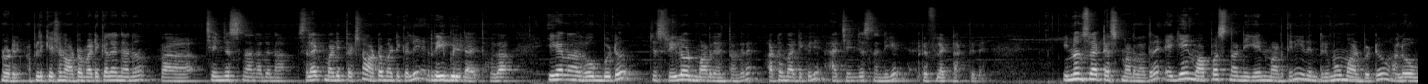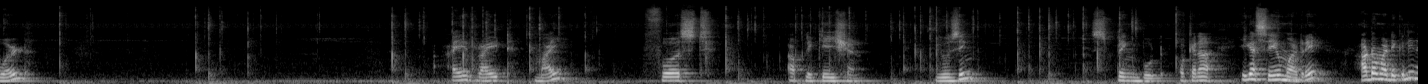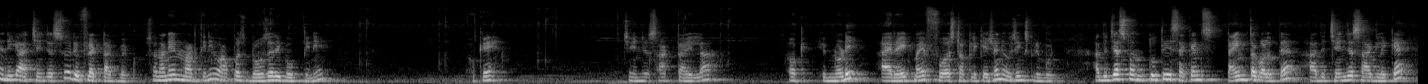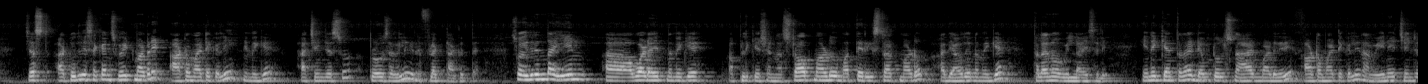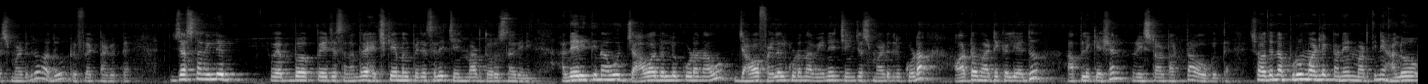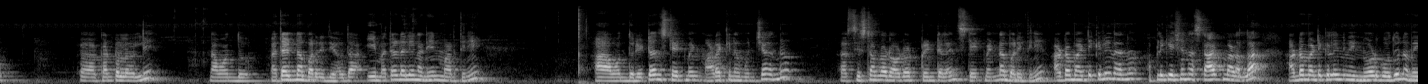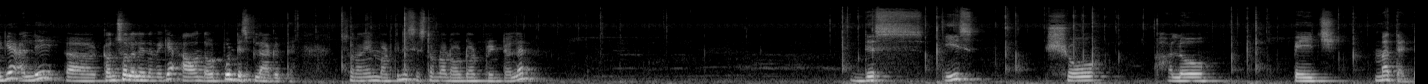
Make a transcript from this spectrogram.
ನೋಡಿರಿ ಅಪ್ಲಿಕೇಶನ್ ಆಟೋಮೆಟಿಕಲ್ಲೇ ನಾನು ಚೇಂಜಸ್ ನಾನು ಅದನ್ನು ಸೆಲೆಕ್ಟ್ ಮಾಡಿದ ತಕ್ಷಣ ಆಟೋಮೆಟಿಕಲಿ ರೀಬಿಲ್ಡ್ ಆಯಿತು, ಹೌದಾ? ಈಗ ನಾನು ಹೋಗ್ಬಿಟ್ಟು ಜಸ್ಟ್ ರೀಲೋಡ್ ಮಾಡಿದೆ ಅಂತಂದರೆ ಆಟೋಮ್ಯಾಟಿಕಲಿ ಆ ಚೇಂಜಸ್ ನನಗೆ ರಿಫ್ಲೆಕ್ಟ್ ಆಗ್ತಿದೆ. ಇನ್ನೊಂದು ಸಲ ಟೆಸ್ಟ್ ಮಾಡೋದಾದರೆ ಎಗೇನ್ ವಾಪಸ್ ನಾನು ಏನು ಮಾಡ್ತೀನಿ, ಇದನ್ನು ರಿಮೂವ್ ಮಾಡಿಬಿಟ್ಟು hello world I write my first application using Spring Boot ಓಕೆನಾ ಈಗ ಸೇವ್ ಮಾಡಿರಿ. ಆಟೋಮ್ಯಾಟಿಕಲಿ ನನಗೆ ಆ ಚೇಂಜಸ್ಸು ರಿಫ್ಲೆಕ್ಟ್ ಆಗಬೇಕು. ಸೊ ನಾನೇನು ಮಾಡ್ತೀನಿ, ವಾಪಸ್ ಬ್ರೌಸರಿಗೆ ಹೋಗ್ತೀನಿ. ಓಕೆ ಚೇಂಜಸ್ ಆಗ್ತಾ ಇಲ್ಲ. ಓಕೆ ಈಗ ನೋಡಿ I write my first application using Spring Boot ಅದು ಜಸ್ಟ್ ಒಂದು ಟು ತ್ರೀ ಸೆಕೆಂಡ್ಸ್ ಟೈಮ್ ತಗೊಳುತ್ತೆ. ಅದು ಚೇಂಜಸ್ ಆಗಲಿಕ್ಕೆ ಜಸ್ಟ್ ಆ ಟು ತ್ರೀ ಸೆಕೆಂಡ್ಸ್ ವೆಯ್ಟ್ ಮಾಡಿರಿ ಆಟೋಮ್ಯಾಟಿಕಲಿ ನಿಮಗೆ ಆ ಚೇಂಜಸ್ಸು ಪ್ರೌಸರಲ್ಲಿ ರಿಫ್ಲೆಕ್ಟ್ ಆಗುತ್ತೆ. ಸೊ ಇದರಿಂದ ಏನು ಅವಾರ್ಡ್ ಆಯ್ತು ನಮಗೆ? ಅಪ್ಲಿಕೇಶನ್ನ ಸ್ಟಾಪ್ ಮಾಡು, ಮತ್ತೆ ರೀಸ್ಟಾರ್ಟ್ ಮಾಡು. ಅದು ಯಾವುದೇ ನಮಗೆ ತಲೆನೋವಿಲ್ಲ ಈ ಸಲ. ಏನಕ್ಕೆ ಅಂತಂದರೆ ಡೆವ್ ಟೂಲ್ಸ್ನ ಆ್ಯಡ್ ಮಾಡಿದ್ವಿ. ಆಟೋಮ್ಯಾಟಿಕಲಿ ನಾವು ಏನೇ ಚೇಂಜಸ್ ಮಾಡಿದ್ರು ಅದು ರಿಫ್ಲೆಕ್ಟ್ ಆಗುತ್ತೆ. ಜಸ್ಟ್ ನಾನು ಇಲ್ಲಿ ವೆಬ್ ಪೇಜಸ್ ಅಂದರೆ ಎಚ್ ಕೆ ಎಂ ಎಲ್ ಪೇಜಸಲ್ಲಿ ಚೇಂಜ್ ಮಾಡಿ ತೋರಿಸ್ತಾ ಇದ್ದೀನಿ ಅದೇ ರೀತಿ ನಾವು ಜಾವಾದಲ್ಲೂ ಕೂಡ ನಾವು ಜಾವಾ ಫೈಲಲ್ಲಿ ಕೂಡ ನಾವು ಏನೇ ಚೇಂಜಸ್ ಮಾಡಿದ್ರು ಕೂಡ ಆಟೋಮ್ಯಾಟಿಕಲಿ ಅದು ಅಪ್ಲಿಕೇಶನ್ ರೀಸ್ಟಾರ್ಟ್ ಆಗ್ತಾ ಹೋಗುತ್ತೆ. ಸೊ ಅದನ್ನು ಪ್ರೂವ್ ಮಾಡ್ಲಿಕ್ಕೆ ನಾನೇನು ಮಾಡ್ತೀನಿ? ಹಲೋ ಕಂಟ್ರೋಲರಲ್ಲಿ ನಾವೊಂದು ಮೆಥಡ್ನ ಬರೆದಿದ್ದೀವಿ, ಹೌದಾ? ಈ ಮೆಥಡಲ್ಲಿ ನಾನು ಏನು ಮಾಡ್ತೀನಿ? ಆ ಒಂದು ರಿಟರ್ನ್ ಸ್ಟೇಟ್ಮೆಂಟ್ ಮಾಡೋಕ್ಕಿಂತ ಮುಂಚೆ ಒಂದು system dot dot print line ಸ್ಟೇಟ್ಮೆಂಟ್ನ ಬರಿತೀನಿ. ಆಟೋಮ್ಯಾಟಿಕಲಿ ನಾನು ಅಪ್ಲಿಕೇಶನ್ನ ಸ್ಟಾರ್ಟ್ ಮಾಡಲ್ಲ. ಆಟೋಮ್ಯಾಟಿಕಲಿ ನಿಮಗೆ ನೋಡ್ಬೋದು, ನಮಗೆ ಅಲ್ಲಿ ಕನ್ಸೋಲಲ್ಲಿ ನಮಗೆ ಆ ಒಂದು ಔಟ್ಪುಟ್ ಡಿಸ್ಪ್ಲೇ ಆಗುತ್ತೆ. ಸೊ ನಾನು ಏನು ಮಾಡ್ತೀನಿ? System dot out dot print line this is show hello page method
